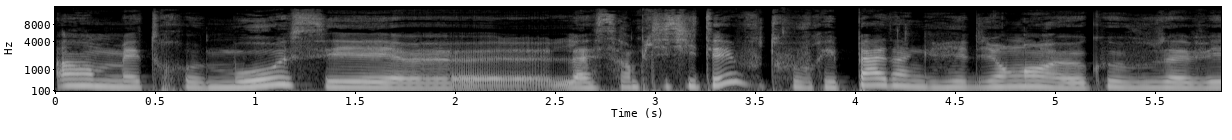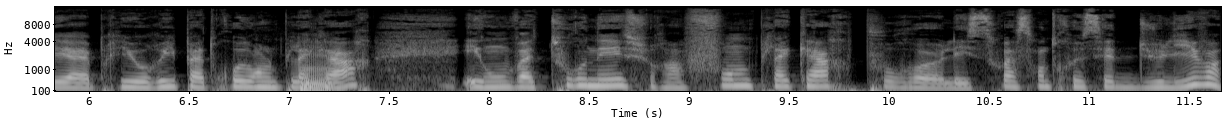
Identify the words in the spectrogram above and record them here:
un maître mot, c'est euh, la simplicité. Vous trouverez pas d'ingrédients euh, que vous avez a priori pas trop dans le placard. Mmh. Et on va tourner sur un fond de placard pour euh, les 60 recettes du livre,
